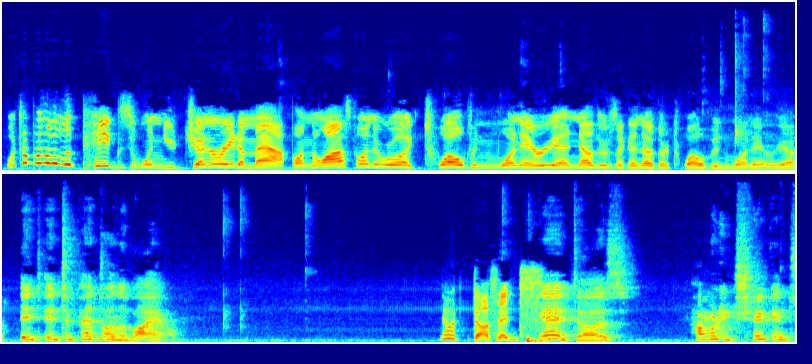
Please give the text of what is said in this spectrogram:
What's up with all the pigs when you generate a map? On the last one, there were like 12 in one area, and now there's like another 12 in one area. It it depends on the biome. No, it doesn't. Yeah, it does. How many chickens?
